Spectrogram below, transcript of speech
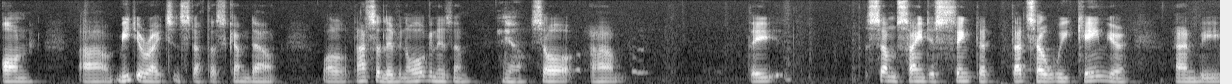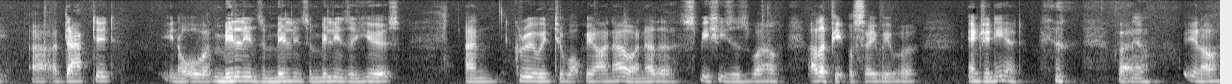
on uh, meteorites and stuff that's come down. Well, that's a living organism. Yeah. So um, they, some scientists think that that's how we came here, and we uh, adapted, you know, over millions and millions and millions of years, and grew into what we are now, and other species as well. Other people say we were engineered, but Yeah. you know,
